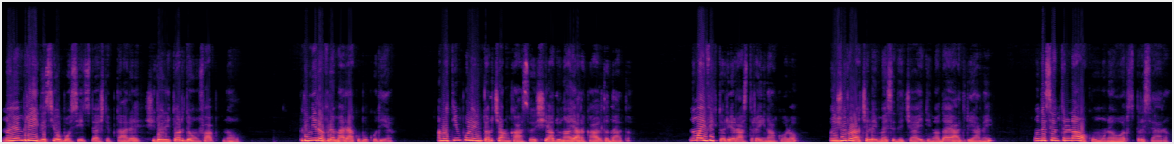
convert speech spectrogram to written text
Noiembrie îi găsi obosiți de așteptare și doritori de un fapt nou. Primiră vremea rea cu bucurie. Anotimpul îi întorcea în casă și aduna iar ca altă dată. Numai Victor era străin acolo, în jurul acelei mese de ceai din odaia Adrianei, unde se întâlneau acum uneori spre seară.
